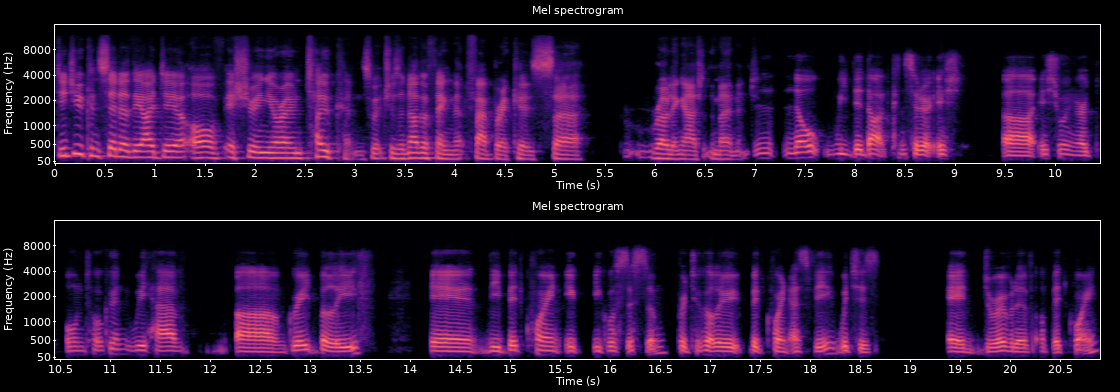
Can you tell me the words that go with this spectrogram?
did you consider the idea of issuing your own tokens, which is another thing that Fabriik is uh, rolling out at the moment? No, we did not consider is- uh, issuing our own token. We have um, great belief in the Bitcoin e- ecosystem, particularly Bitcoin SV, which is a derivative of Bitcoin.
